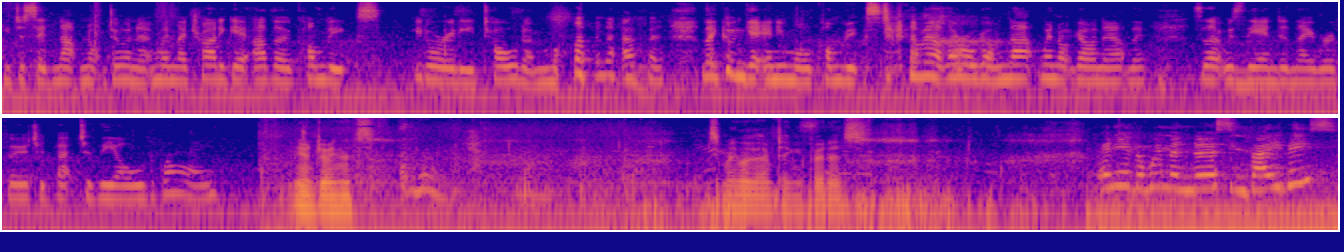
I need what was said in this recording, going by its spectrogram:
He just said, nope, not doing it. And when they tried to get other convicts, he'd already told them what had happened. They couldn't get any more convicts to come out. They were all going, nah, we're not going out there. So that was the end and they reverted back to the old way. You're enjoying this? Just make look like I'm taking photos. Any of the women nursing babies,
